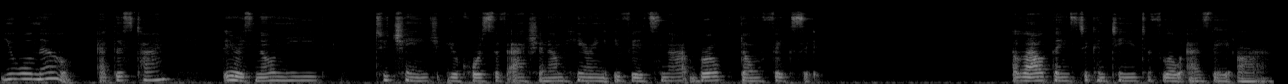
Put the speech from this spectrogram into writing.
you will know at this time there is no need to change your course of action. I'm hearing if it's not broke, don't fix it. Allow things to continue to flow as they are.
